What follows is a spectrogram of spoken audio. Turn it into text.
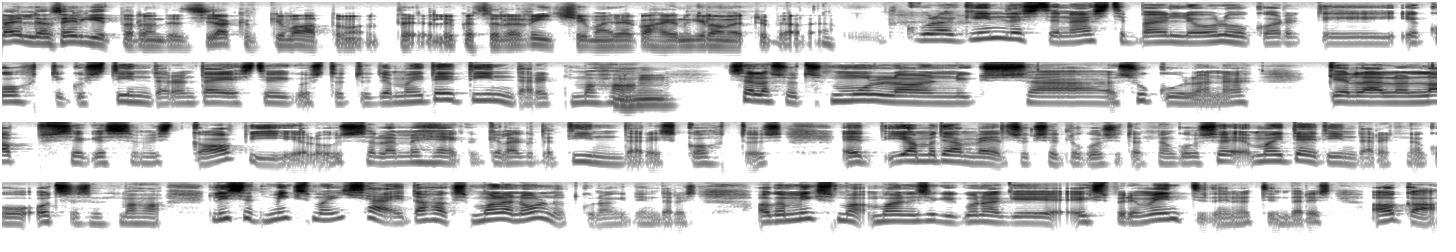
välja selgitanud, et siis hakkadki vaatama, lükkad selle reach'i, ma ei tea, kahekümne kilomeetri peale. kuule, kindlasti on hästi palju olukordi ja kohti, kus Tinder on täiesti õigustatud ja ma ei tee Tinderit maha mm. -hmm selles suhtes mul on üks äh, sugulane, kellel on laps ja kes on vist ka abielus selle mehega, kellega ta Tinderis kohtus. et ja ma tean veel siukseid lugusid, et nagu see, ma ei tee Tinderit nagu otseselt maha. lihtsalt miks ma ise ei tahaks, ma olen olnud kunagi Tinderis, aga miks ma, ma olen isegi kunagi eksperimenti teinud Tinderis, aga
